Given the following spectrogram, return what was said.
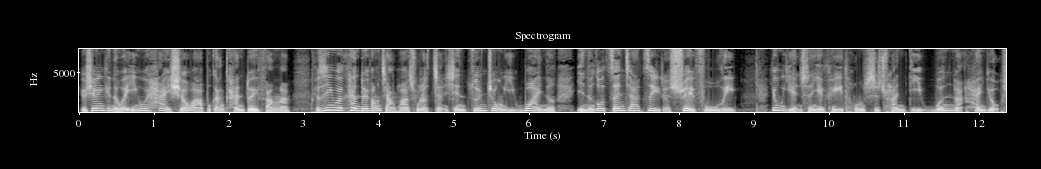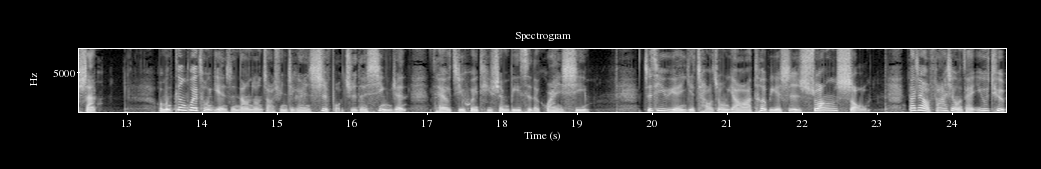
有些人可能会因为害羞啊，不敢看对方啊。可是因为看对方讲话，除了展现尊重以外呢，也能够增加自己的说服力。用眼神也可以同时传递温暖和友善。我们更会从眼神当中找寻这个人是否值得信任，才有机会提升彼此的关系。肢体语言也超重要啊，特别是双手。大家有发现我在 YouTube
